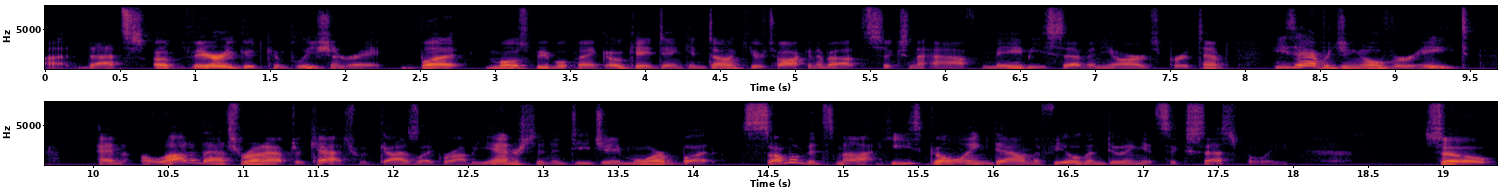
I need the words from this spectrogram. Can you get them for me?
Uh, that's a very good completion rate. But most people think, okay, dink and dunk, you're talking about six and a half, maybe seven yards per attempt. He's averaging over eight. And a lot of that's run after catch with guys like Robbie Anderson and DJ Moore, but some of it's not. He's going down the field and doing it successfully. So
